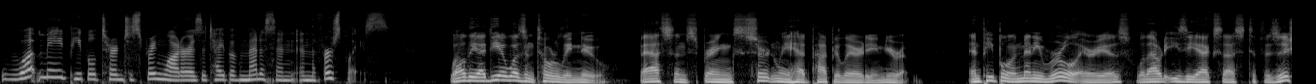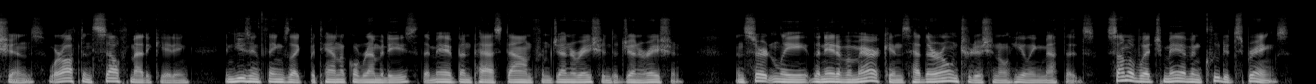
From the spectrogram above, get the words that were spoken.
what made people turn to spring water as a type of medicine in the first place? Well, the idea wasn't totally new. Baths and springs certainly had popularity in Europe. And people in many rural areas, without easy access to physicians, were often self medicating and using things like botanical remedies that may have been passed down from generation to generation. And certainly, the Native Americans had their own traditional healing methods, some of which may have included springs.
